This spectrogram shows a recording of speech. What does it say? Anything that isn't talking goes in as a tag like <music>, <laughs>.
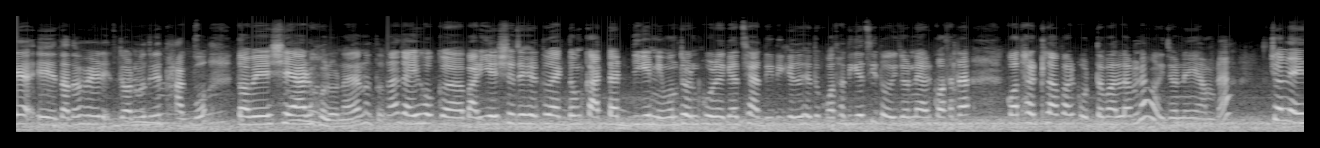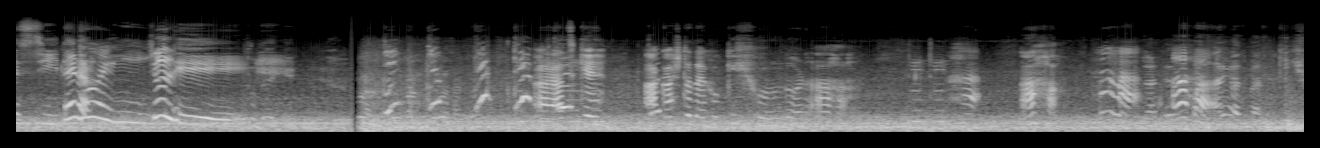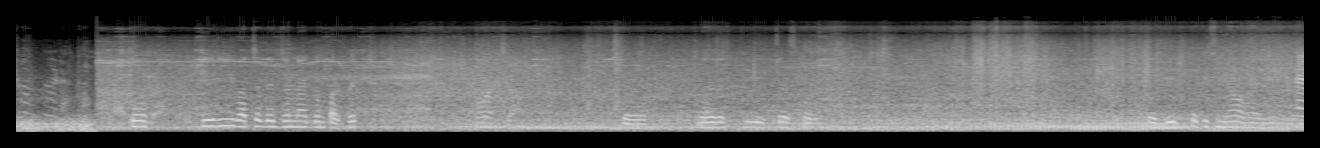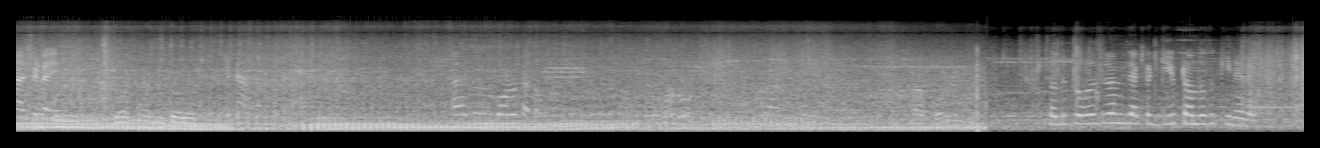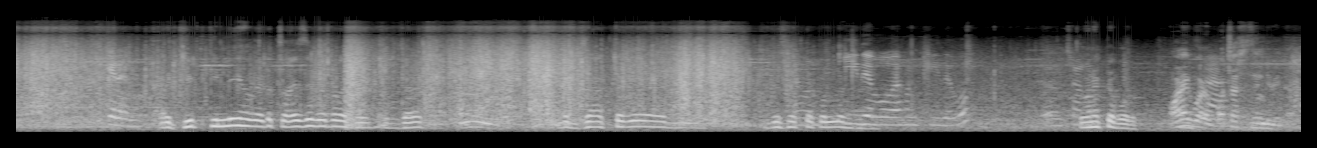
দাদা ভাইয়ের জন্মদিনে থাকব তবে সে আর হলো না জানো তো। না যাই হোক বাড়ি এসে যেহেতু একদম কাটটার দিয়ে নিমন্ত্রণ করে গেছে আর দিদিকে যেহেতু কথা দিয়েছি তো ওই জন্য আর কথাটা কথার খেলাপ আর করতে পারলাম না ওই জন্যই আমরা চলে এসেছি তাই না? চলি। আর আজকে আকাশটা দেখো কি সুন্দর আহা। আহা। তো টেরি বাচ্চাদের জন্য একদম পারফেক্ট আচ্ছা। তো দেখা যাক কি চয়েস করে। তো গিফট তো কিছু নেওয়া হয়নি। হ্যাঁ সেটাই। সময় নিতে হবে। দাও। সন্দীপকে বলেছিলাম যে একটা গিফট অন্তত কিনে রেখে। গিফট কিনলেই হবে একটা চয়েসের ব্যাপার আছে। যারা যা বেশি একটা করলে কি দেবো এখন কি দেবো? অনেকটা বড়। অনেক বড় পঁচাশি সেন্টিমিটার।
